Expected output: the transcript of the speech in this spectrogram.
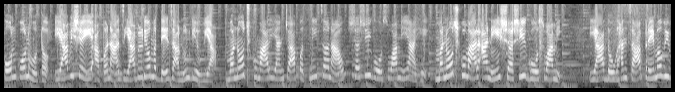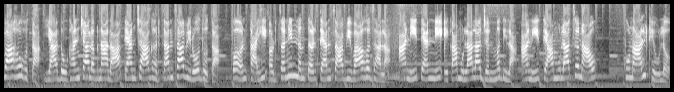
कोण कोण होतं याविषयी आपण आज या व्हिडिओमध्ये जाणून घेऊया. मनोज कुमार यांच्या पत्नीचं नाव शशी गोस्वामी आहे. मनोज कुमार आणि शशी गोस्वामी या दोघांचा प्रेमविवाह होता. या दोघांच्या लग्नाला त्यांच्या घरच्यांचा विरोध होता. पण काही अडचणींनंतर त्यांचा विवाह झाला आणि त्यांनी एका मुलाला जन्म दिला आणि त्या मुलाचं नाव कुणाल ठेवलं.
